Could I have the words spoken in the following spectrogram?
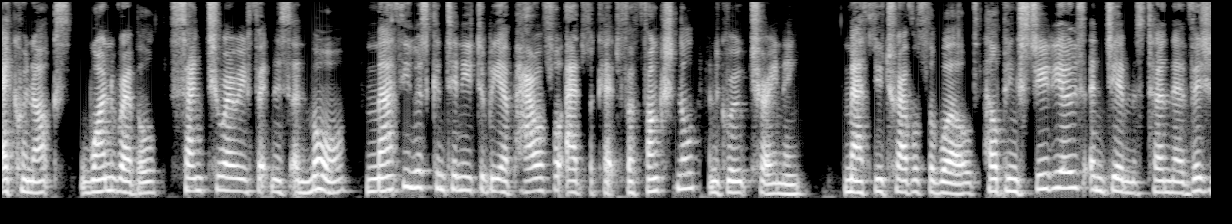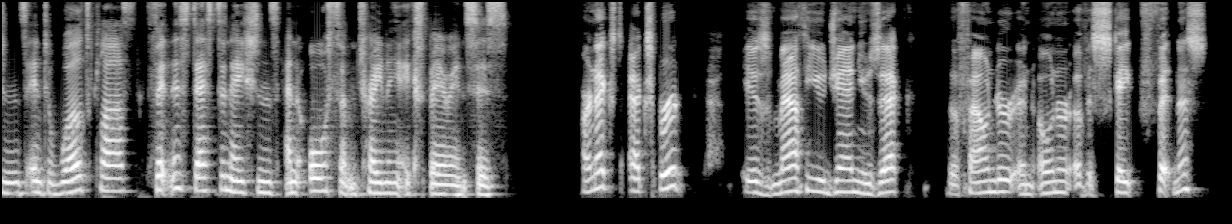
Equinox, One Rebel, Sanctuary Fitness, and more, Matthew has continued to be a powerful advocate for functional and group training. Matthew travels the world, helping studios and gyms turn their visions into world class fitness destinations and awesome training experiences. Our next expert is Matthew Januszek, the founder and owner of Escape Fitness.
